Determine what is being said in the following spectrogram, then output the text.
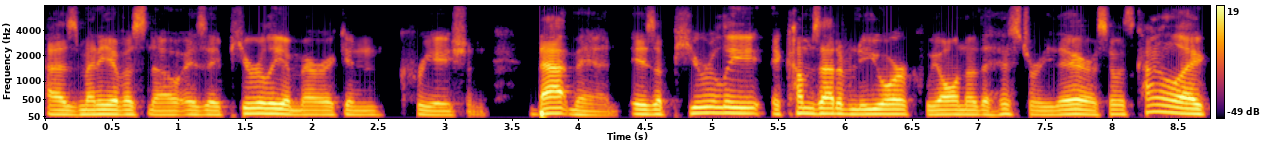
as many of us know, is a purely American creation. Batman is a purely it comes out of New York. We all know the history there. So it's kind of like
